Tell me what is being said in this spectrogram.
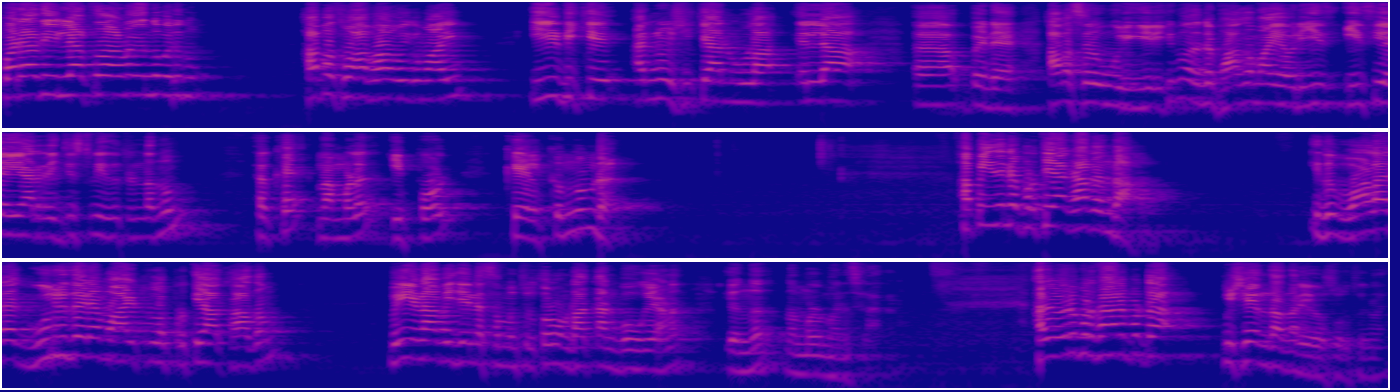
പരാതിയില്ലാത്തതാണ് എന്ന് വരുന്നു. അപ്പൊ സ്വാഭാവികമായും ഇ ഡിക്ക് അന്വേഷിക്കാനുള്ള എല്ലാ പിന്നെ അവസരവും ഒരുങ്ങിയിരിക്കുന്നു. അതിന്റെ ഭാഗമായി അവർ E C I R register ചെയ്തിട്ടുണ്ടെന്നും ഒക്കെ നമ്മൾ ഇപ്പോൾ കേൾക്കുന്നുണ്ട്. അപ്പം ഇതിന്റെ പ്രത്യാഘാതം എന്താ? ഇത് വളരെ ഗുരുതരമായിട്ടുള്ള പ്രത്യാഘാതം വീണ വിജയനെ സംബന്ധിച്ചിടത്തോളം ഉണ്ടാക്കാൻ പോവുകയാണ് എന്ന് നമ്മൾ മനസ്സിലാക്കണം. അതിലൊരു പ്രധാനപ്പെട്ട വിഷയം എന്താണെന്നറിയോ സുഹൃത്തുക്കളെ?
